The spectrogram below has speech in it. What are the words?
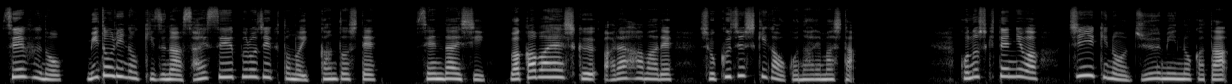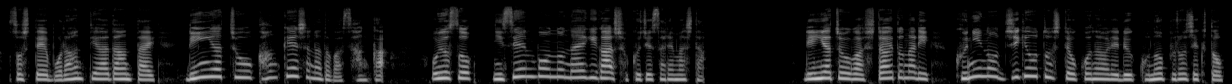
政府の緑の絆再生プロジェクトの一環として仙台市若林区荒浜で植樹式が行われました。この式典には地域の住民の方そしてボランティア団体林野庁関係者などが参加。およそ2000本の苗木が植樹されました。林野庁が主体となり国の事業として行われるこのプロジェクト。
